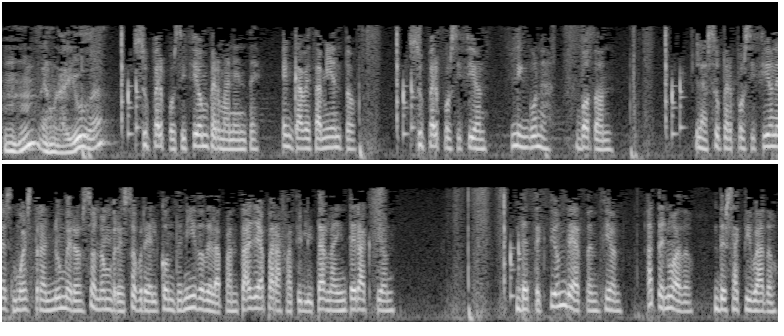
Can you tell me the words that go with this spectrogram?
es una ayuda. Superposición permanente. Encabezamiento. Superposición. Ninguna. Botón. Las superposiciones muestran números o nombres sobre el contenido de la pantalla para facilitar la interacción. Detección de atención. Atenuado. Desactivado.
